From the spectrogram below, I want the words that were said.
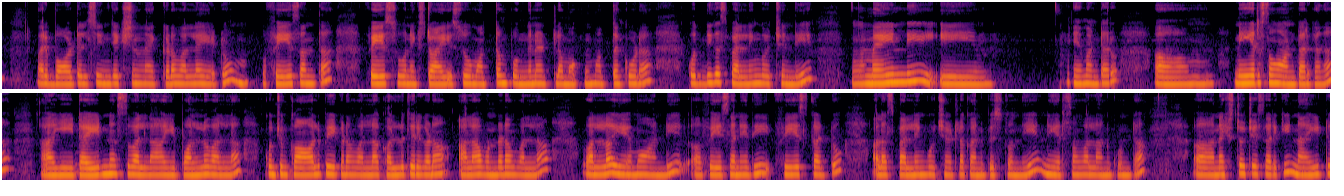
మరి బాటిల్స్ ఇంజెక్షన్లు ఎక్కడం వల్ల ఏటో ఫేస్ అంతా ఫేసు నెక్స్ట్ ఐస్ మొత్తం పొంగినట్ల మొఖం మొత్తం కూడా కొద్దిగా స్వెల్లింగ్ వచ్చింది. మెయిన్లీ ఈ ఏమంటారు? నీరసం అంటారు కదా. ఈ టైర్డ్నెస్ వల్ల ఈ పనుల వల్ల కొంచెం కాలు పీకడం వల్ల కళ్ళు తిరగడం అలా ఉండడం వల్ల వల్ల ఏమో అండి ఫేస్ అనేది ఫేస్ కట్టు అలా స్పెల్లింగ్ వచ్చినట్లు కనిపిస్తుంది నీరసం వల్ల అనుకుంటా. నెక్స్ట్ వచ్చేసరికి నైట్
